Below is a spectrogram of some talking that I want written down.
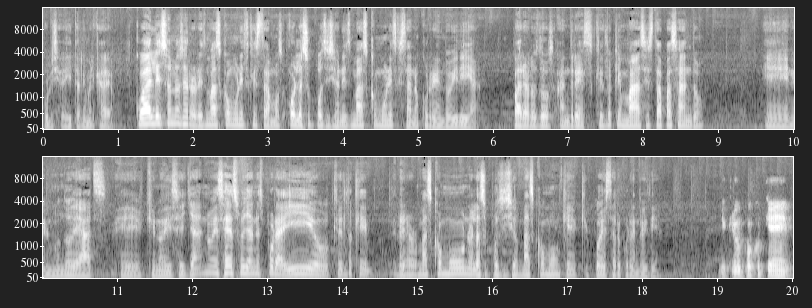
publicidad digital y mercadeo. ¿Cuáles son los errores más comunes que estamos o las suposiciones más comunes que están ocurriendo hoy día? Para los dos, Andrés, ¿qué es lo que más está pasando en el mundo de ads, eh, que uno dice, ya no es eso, ya no es por ahí, o qué es lo que, el error más común o la suposición más común que, que puede estar ocurriendo hoy día? Yo creo un poco que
